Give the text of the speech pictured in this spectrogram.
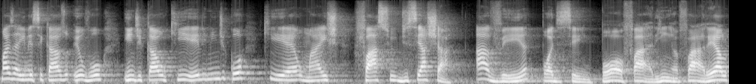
Mas aí nesse caso eu vou indicar o que ele me indicou, que é o mais fácil de se achar aveia, pode ser em pó, farinha, farelo.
